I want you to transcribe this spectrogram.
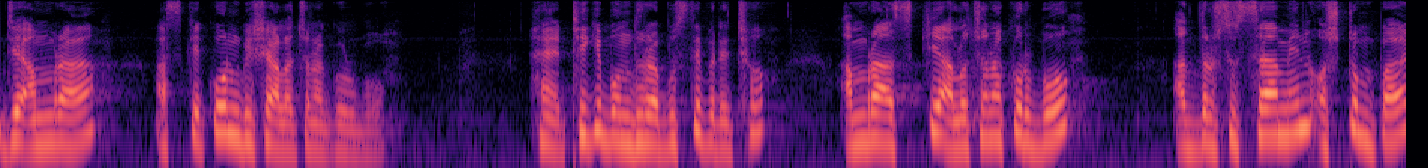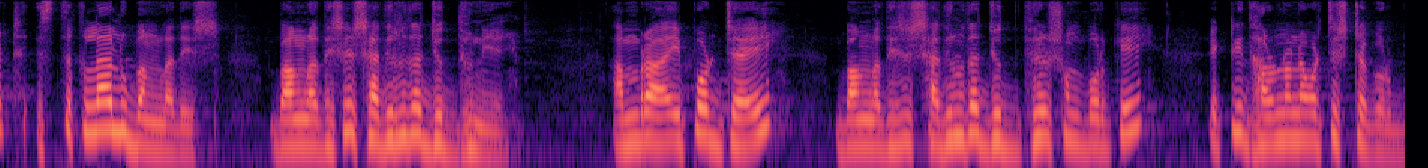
যে আমরা আজকে কোন বিষয়ে আলোচনা করব। হ্যাঁ ঠিকই বন্ধুরা, বুঝতে পেরেছ। আমরা আজকে আলোচনা করব আদরসুসামিন অষ্টম পাঠ, ইস্তেকলালু বাংলাদেশ, বাংলাদেশের স্বাধীনতা যুদ্ধ নিয়ে। আমরা এই পর্যায়ে বাংলাদেশের স্বাধীনতা যুদ্ধের সম্পর্কে একটি ধারণা নেওয়ার চেষ্টা করব।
